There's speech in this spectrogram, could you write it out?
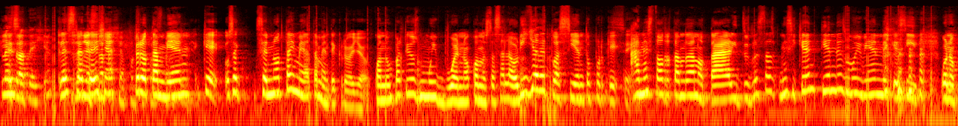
La Es- estrategia. La estrategia, estrategia, por pero supuesto. también que, o sea, se nota inmediatamente, creo yo, cuando un partido es muy bueno, cuando estás a la orilla de tu asiento porque Sí. han estado tratando de anotar y tú lo estás, ni siquiera entiendes muy bien de que sí. bueno,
